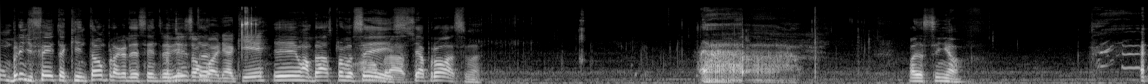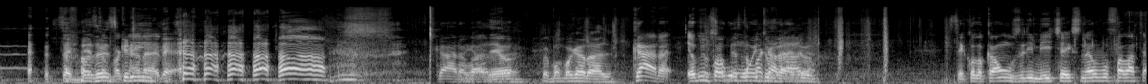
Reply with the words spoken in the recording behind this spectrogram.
um brinde feito aqui então para agradecer a entrevista. só um bolinho aqui. E um abraço para vocês. Um abraço. Até a próxima. Ah. Olha assim, ó. Você Fazer um pra screen. caralho, né? Cara, valeu. Foi bom pra caralho. Cara, eu me empolgo muito, velho. Você tem que colocar uns limites aí, que senão eu vou falar até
